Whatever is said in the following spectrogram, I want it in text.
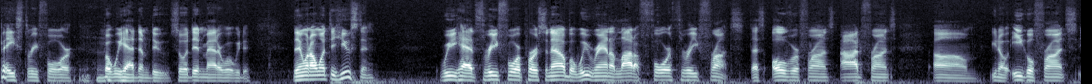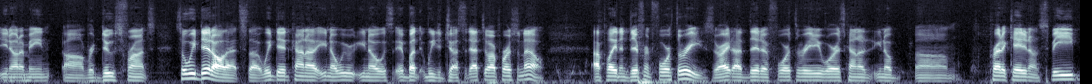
base 3 4, but we had them dudes. So it didn't matter what we did. Then when I went to Houston, we had 3 4 personnel, but we ran a lot of 4 3 fronts. That's over fronts, odd fronts, um, you know, eagle fronts, you know what I mean? Uh, reduced fronts. So we did all that stuff. We did kind of, you know, we were, you know, it's- but we adjusted that to our personnel. I played in different four threes, right? I did a four three where it's kind of you know um, predicated on speed,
